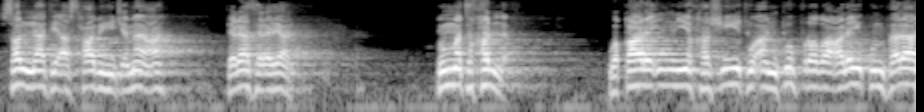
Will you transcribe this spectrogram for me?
صلى في أصحابه جماعة ثلاث ليال. ثم تخلف وقال إني خشيت أن تفرض عليكم فلا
